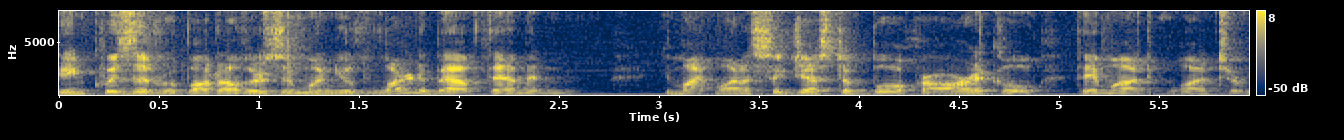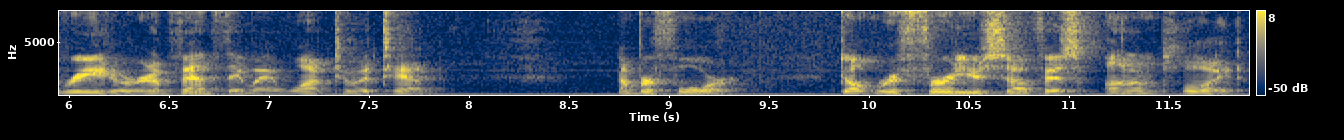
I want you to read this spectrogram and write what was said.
Be inquisitive about others, and when you learn about them, and you might want to suggest a book or article they might want to read or an event they might want to attend. Number four, don't refer to yourself as unemployed.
